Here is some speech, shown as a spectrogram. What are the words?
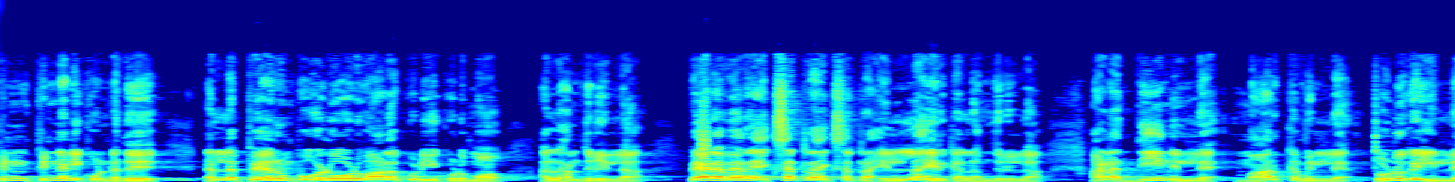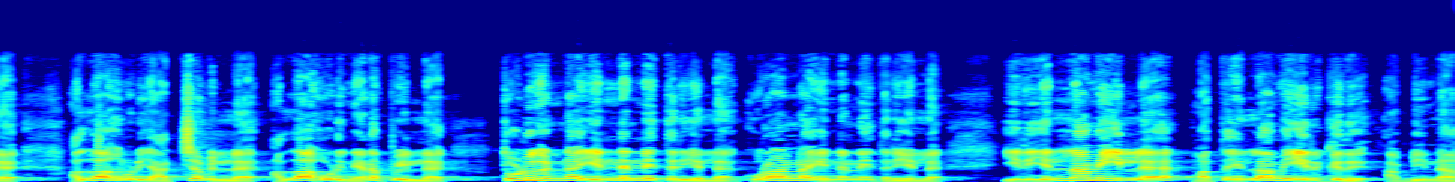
பின் பின்னணி கொண்டது. நல்ல பேரும் புகழோடு வாழக்கூடிய குடும்பம். அல்ஹம்துலில்லா. வேற வேற எக்ஸட்ரா எக்ஸட்ரா எல்லாம் இருக்கு அல்ஹம்துலில்லா. ஆனால் தீன் இல்லை மார்க்கம் இல்லை தொழுகை இல்லை அல்லாஹனுடைய அச்சம் இல்லை அல்லாஹுடைய நினப்பு இல்லை. தொழுகன்னா என்னன்னே தெரியல குரான்னா என்னன்னே தெரியல. இது எல்லாமே இல்லை மற்ற எல்லாமே இருக்குது. அப்படின்னா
